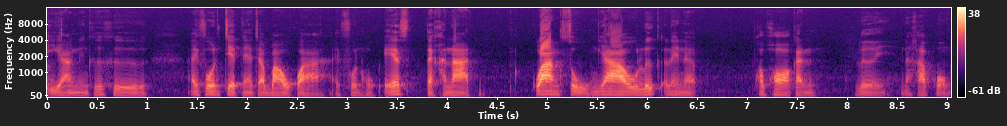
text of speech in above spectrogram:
อีกอย่างหนึ่งก็คือ iPhone 7เนี่ยจะเบากว่า iPhone 6s แต่ขนาดกว้างสูงยาวลึกอะไรเนี่ยพอๆกันเลยนะครับผม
